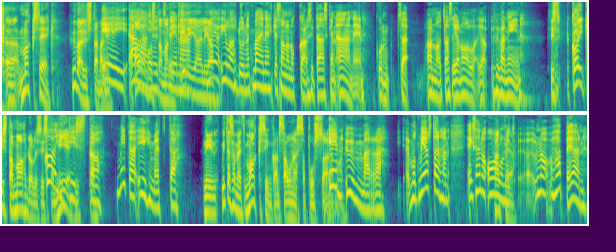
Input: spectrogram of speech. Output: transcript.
Äh, Max Seek, hyvä ystäväni. Ei, älä Arvostamani nyt enää. kirjailija. Mä jo ilahduin, että mä en ehkä sanonutkaan sitä äsken ääneen, kun sä annoit asian olla ja hyvä niin. Siis kaikista mahdollisista miehistä. Kaikista. Mitä ihmettä? Niin mitä sä meet Maxin kanssa unessa pussailemaan? En ymmärrä. Mutta jostainhan, eikö hän ole ollut Häpeä. nyt, no häpeän.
